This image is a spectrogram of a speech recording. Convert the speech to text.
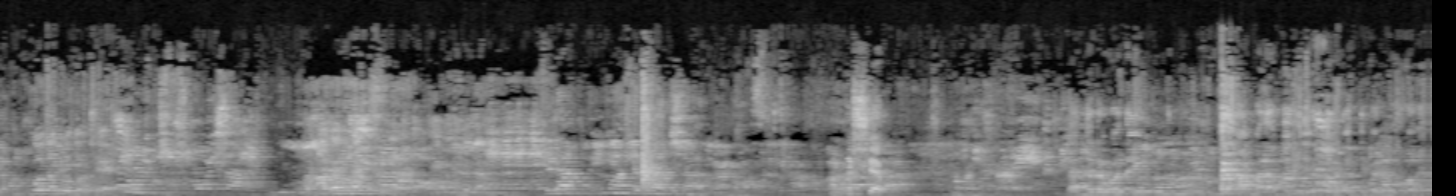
Ikaw nagluto, Chef? Ah, ganun lang sila. Ano lang. Sila, yung mga chef natin lahat. Mga chef. Dadalawa na yung kasama natin, sila talaga tigaluto eh.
